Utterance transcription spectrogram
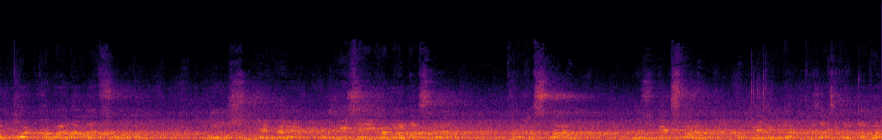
он төрт команда қатысып отыр оның ішіндегі ресей командасы қырғызстан өзбекстан және мына қазақстандағы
